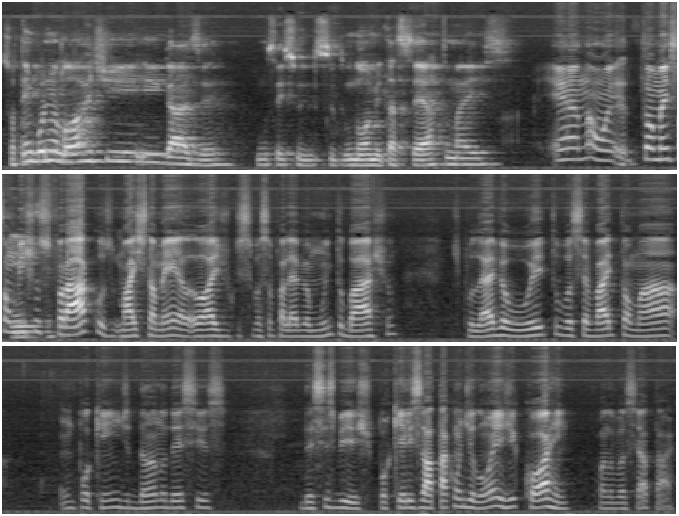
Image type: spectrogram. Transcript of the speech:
Só tem Bonnie Lord e Gazer. Não sei se, se o nome tá certo, mas. É, não, é, também são Esse. bichos fracos, mas também é lógico que se você for level muito baixo, tipo level 8, você vai tomar um pouquinho de dano desses desses bichos, porque eles atacam de longe e correm quando você ataca.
